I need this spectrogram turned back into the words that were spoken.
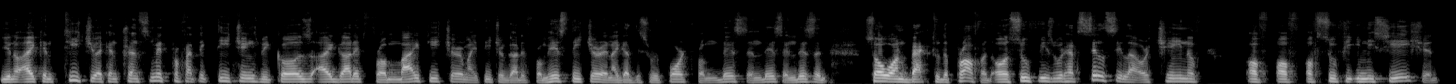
you know, I can teach you, I can transmit prophetic teachings because I got it from my teacher, my teacher got it from his teacher, and I got this report from this and this and this and so on back to the prophet. Or Sufis would have silsila or chain of of, of, of Sufi initiation.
